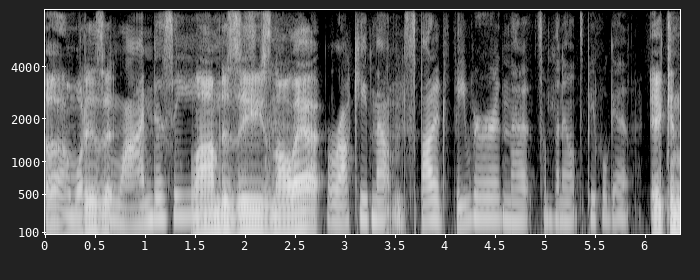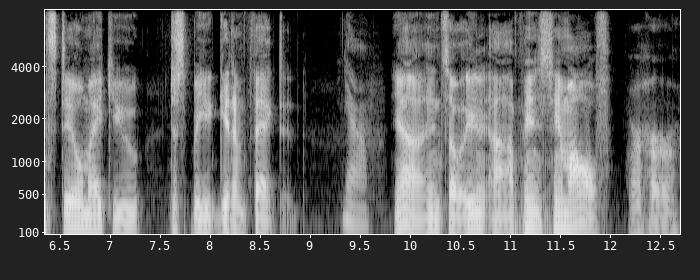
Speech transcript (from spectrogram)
um, what is it? Lyme disease. Lyme disease and all that. Rocky Mountain spotted fever, and that something else people get. It can still make you just be get infected. Yeah. Yeah, and so I pinched him off or her.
